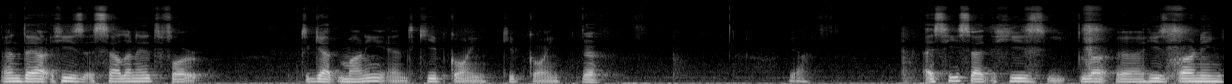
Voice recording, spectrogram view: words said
and they are, he's selling it for to get money and keep going keep going Yeah. yeah as he said he's uh, he's earning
